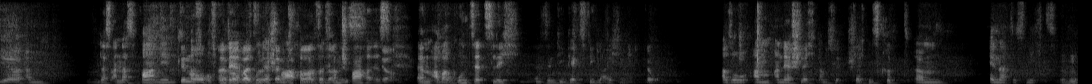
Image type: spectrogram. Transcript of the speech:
ihr ähm, das anders wahrnehmt. Genau, Auf, aufgrund der, aufgrund der Sprache, weil es eine Fremdsprache ist. Ja. Ähm, aber grundsätzlich sind die Gags die gleichen. Ja. Also am, an der schlechten, am schle- schlechten Skript ähm, ändert es nichts. Mhm.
